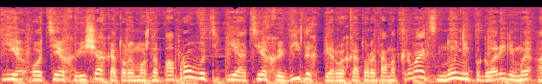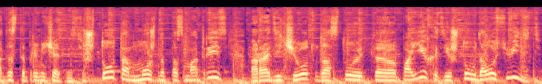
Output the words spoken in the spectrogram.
и о тех вещах, которые можно попробовать, и о тех видах первых, которые там открываются, но не поговорили мы о достопримечательности. Что там можно посмотреть, ради чего туда стоит э, поехать и что удалось увидеть?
